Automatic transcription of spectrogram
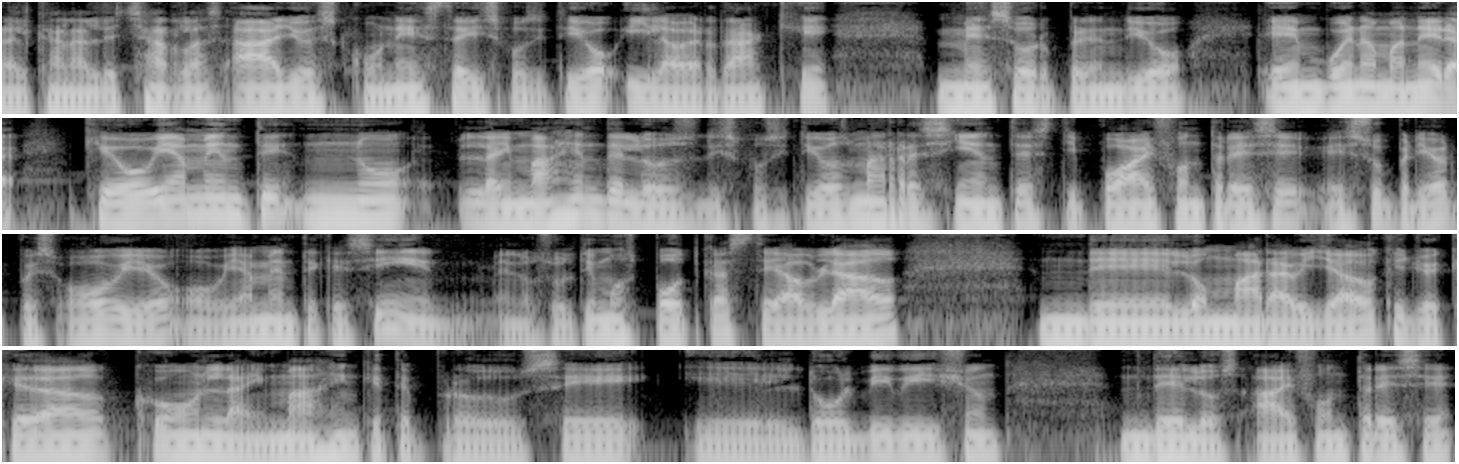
el canal de charlas iOS con este dispositivo y la verdad que me sorprendió en buena manera que obviamente no la imagen de los dispositivos más recientes tipo iPhone 13 es superior pues obvio obviamente que sí en los últimos podcasts te he hablado de lo maravillado que yo he quedado con la imagen que te produce el Dolby Vision de los iPhone 13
